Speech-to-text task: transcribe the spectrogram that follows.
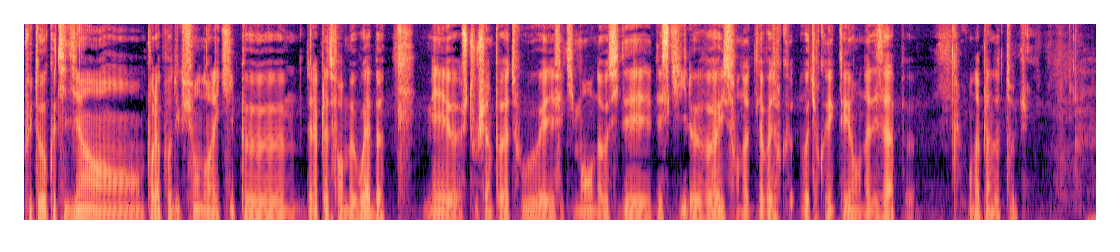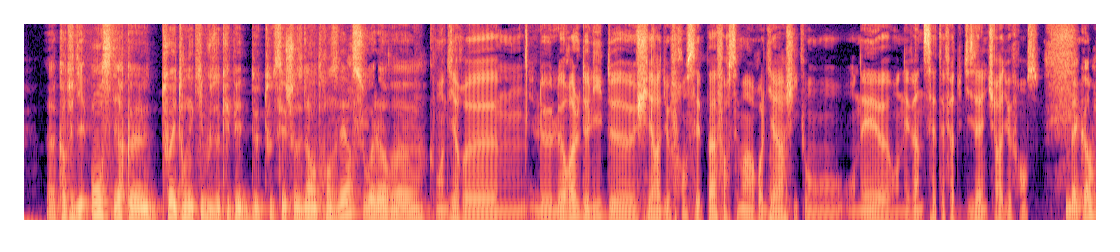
plutôt au quotidien en, pour la production dans l'équipe de la plateforme web. Mais je touche un peu à tout et effectivement on a aussi des, des skills voice on a de la voiture, voiture connectée on a des apps on a plein d'autres trucs. euh, quand tu dis on, c'est-à-dire que toi et ton équipe vous occupez de toutes ces choses-là en transverse ou alors euh, Comment dire euh, le, rôle de lead chez Radio France, c'est pas forcément un rôle hiérarchique. On, est on est 27 à faire du design chez Radio France. D'accord.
